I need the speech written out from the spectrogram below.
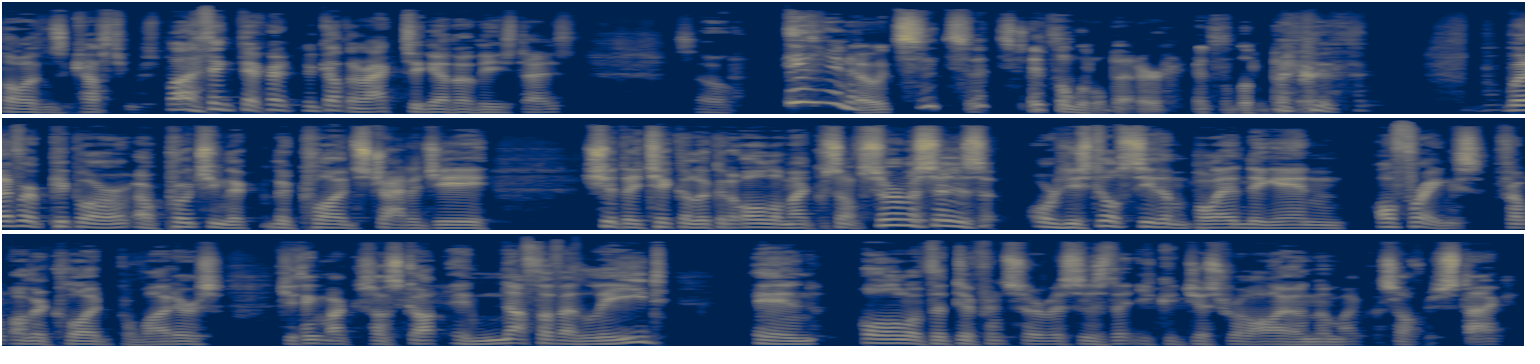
thousands of customers. But I think they're, they've got their act together these days. So, yeah, you know, it's, it's, it's, it's a little better. It's a little better. Whenever people are approaching the, the cloud strategy, should they take a look at all the Microsoft services or do you still see them blending in offerings from other cloud providers? Do you think Microsoft's got enough of a lead in all of the different services that you could just rely on the Microsoft stack?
